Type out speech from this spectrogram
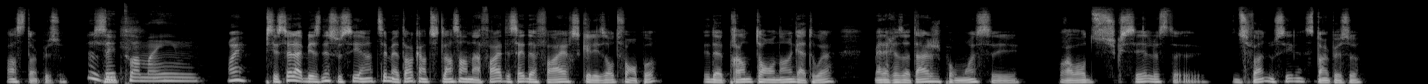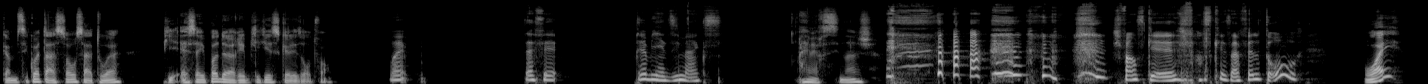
Je pense que c'est un peu ça. Juste toi-même. Ouais. Puis c'est ça la business aussi, hein. Tu sais, mettons, quand tu te lances en affaires, tu essaies de faire ce que les autres font pas. De prendre ton angle à toi. Mais le réseautage, pour moi, c'est pour avoir du succès, là, c'est euh, du fun aussi. C'est un peu ça. Comme c'est quoi ta sauce à toi? Puis essaye pas de répliquer ce que les autres font. Ouais. Tout à fait. Très bien dit, Max. Ah, merci, Nage. je pense que je pense que ça fait le tour. Ouais,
